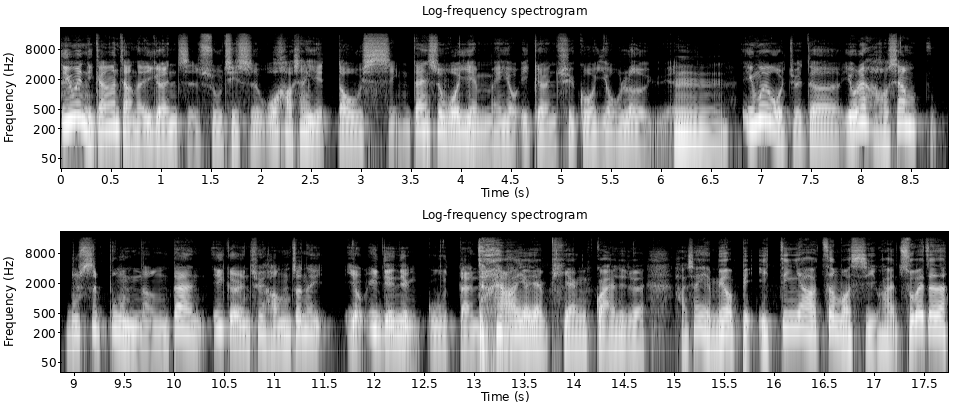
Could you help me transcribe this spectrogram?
因为你刚刚讲的一个人指数，其实我好像也都行，但是我也没有一个人去过游乐园。嗯，因为我觉得游乐好像不是不能，但一个人去好像真的有一点点孤单，对好像有点偏怪，就觉得好像也没有必一定要这么喜欢，除非真的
